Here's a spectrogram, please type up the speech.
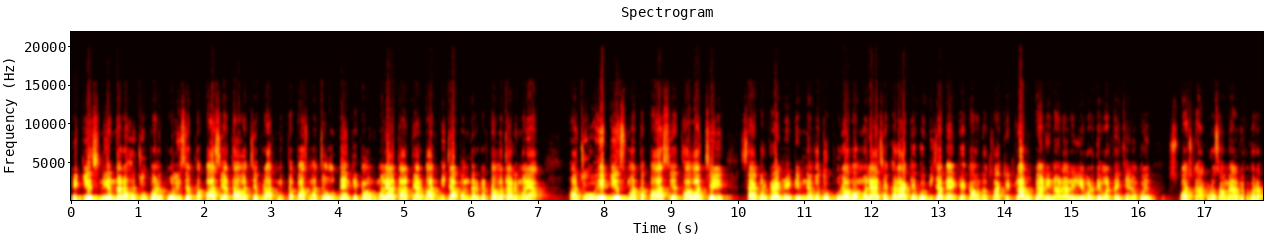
એ કેસની અંદર હજુ પણ પોલીસે તપાસ યથાવત છે. પ્રાથમિક તપાસમાં ચૌદ બેંક એકાઉન્ટ મળ્યા હતા. ત્યારબાદ બીજા પંદર કરતાં વધારે મળ્યા. હજુ એ કેસમાં તપાસ યથાવત છે. સાયબર ક્રાઇમની ટીમને વધુ પુરાવા મળ્યા છે ખરા કે કોઈ બીજા બેંક એકાઉન્ટ અથવા કેટલા રૂપિયાની નાણાંની લેવડ દેવડ થઈ છે એનો કોઈ સ્પષ્ટ આંકડો સામે આવ્યો ખરા?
